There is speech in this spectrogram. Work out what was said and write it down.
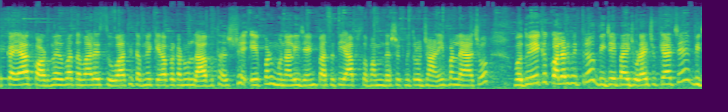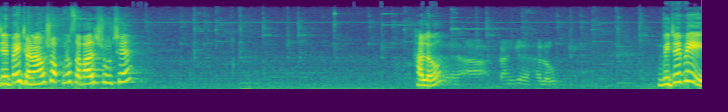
કયા કોર્નરમાં તમારે સુવાથી તમને કેવા પ્રકારનો લાભ થશે એ પણ મોનાલી જૈન પાસેથી આપ તમામ દર્શક મિત્રો જાણી પણ રહ્યા છો. વધુ એક કોલર મિત્ર વિજયભાઈ જોડાઈ ચૂક્યા છે. વિજયભાઈ જણાવશો આપનો સવાલ શું છે? હલો હેલો વિજયભાઈ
